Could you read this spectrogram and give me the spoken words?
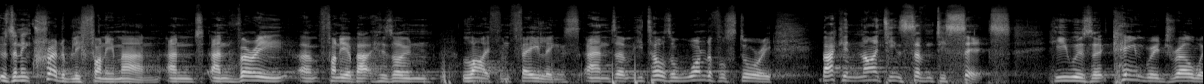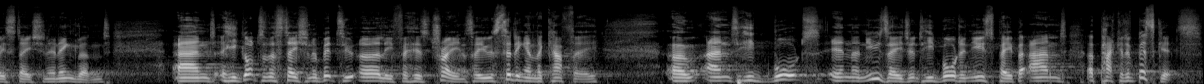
was an incredibly funny man and, and very um, funny about his own life and failings. And um, he tells a wonderful story. Back in 1976, he was at Cambridge railway station in England, and he got to the station a bit too early for his train, so he was sitting in the cafe. Um, and he'd bought in a newsagent, he'd bought a newspaper and a packet of biscuits.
